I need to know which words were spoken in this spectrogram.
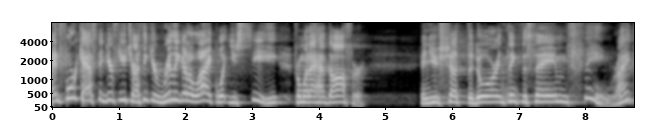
and forecasted your future. I think you're really gonna like what you see from what I have to offer. And you shut the door and think the same thing, right?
